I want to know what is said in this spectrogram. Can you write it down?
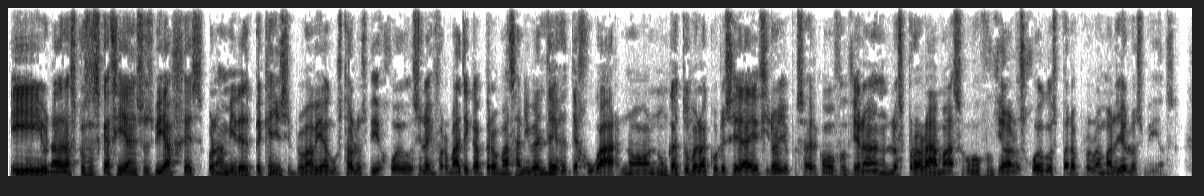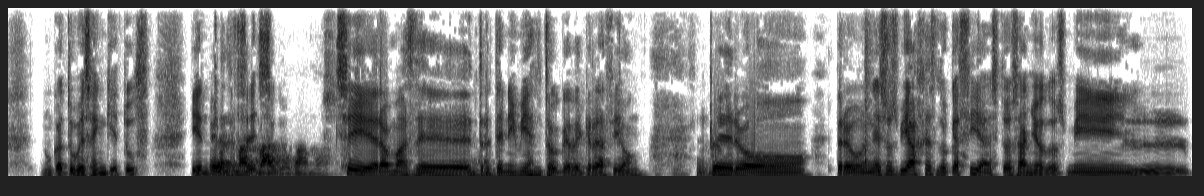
Y una de las cosas que hacía en esos viajes, bueno, a mí desde pequeño siempre me habían gustado los videojuegos y la informática, pero más a nivel de, de jugar, no, nunca tuve la curiosidad de decir, oye, pues a ver cómo funciona funcionan los programas o cómo funcionan los juegos para programar yo los míos. Nunca tuve esa inquietud. Y entonces, más vago, vamos. Sí, era más de entretenimiento que de creación. Pero, pero en esos viajes lo que hacía, esto es año 2000,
